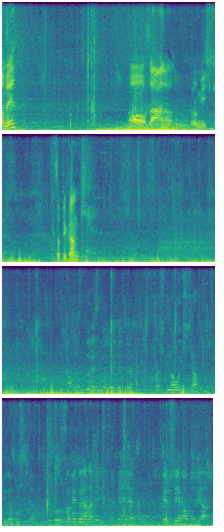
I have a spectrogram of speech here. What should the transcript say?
Mamy? O, za no, rąbiście. Zapiekanki. A to z której strony jedziecie? Od Świnoujścia. Świnoujścia. To z samego rana mieliśmy. Nie, nie. Pierwszy jechał pod wiatr,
